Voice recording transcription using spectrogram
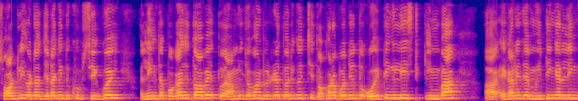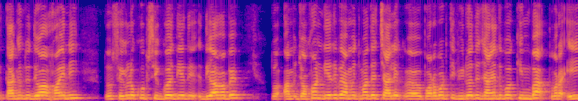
শর্টলি ওটা যেটা কিন্তু খুব শীঘ্রই লিঙ্কটা প্রকাশিত হবে। তো আমি যখন ভিডিওটা তৈরি করছি, তখনও পর্যন্ত ওয়েটিং লিস্ট কিংবা এখানে যে মিটিংয়ের লিঙ্ক তা কিন্তু দেওয়া হয়নি। তো সেগুলো খুব শীঘ্রই দিয়ে দেওয়া হবে। তো আমি যখন দিয়ে দেবে, আমি তোমাদের চাইলে পরবর্তী ভিডিওতে জানিয়ে দেবো কিংবা তোমরা এই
